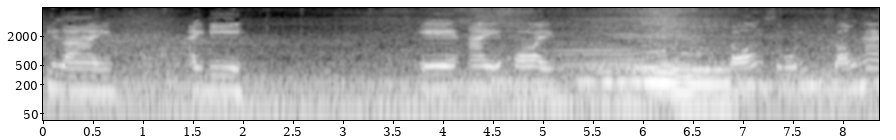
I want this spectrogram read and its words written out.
ที่ไลน์ ID AI Oil สองศูนย์สองห้า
